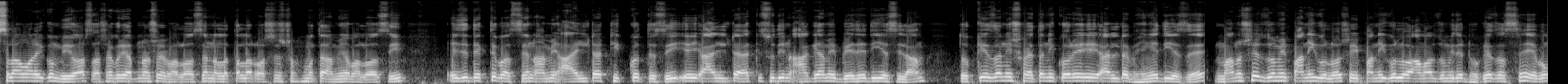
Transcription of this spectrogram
আসসালামু আলাইকুম ভিউয়ার্স, আশা করি আপনারা সবাই ভালো আছেন। আল্লাহ তাল্লাহর অশেষ রহমতে আমিও ভালো আছি। এই যে দেখতে পাচ্ছেন, আমি আইলটা ঠিক করতেছি। এই আইলটা কিছুদিন আগে আমি বেঁধে দিয়েছিলাম। তো কে জানি শয়তানি করে এই আইলটা ভেঙে দিয়েছে। মানুষের জমির পানিগুলো, সেই পানিগুলো আমার জমিতে ঢুকে যাচ্ছে এবং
